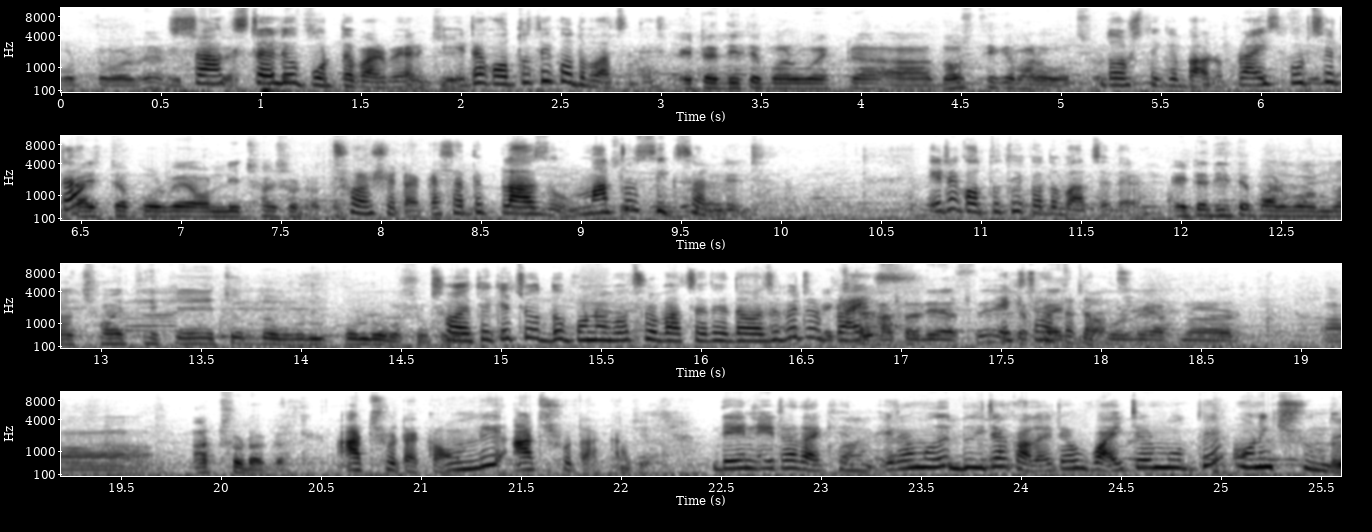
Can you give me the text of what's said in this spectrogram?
পড়তে পারবে স্ট্রাক স্টাইলেও পড়তে পারবে আর কি। এটা কত থেকে কত বাচ্চাদের? এটা দিতে পারব একটা আহ, 10 থেকে 12 বছর। দশ থেকে বারো। প্রাইস পড়ছে এটা? প্রাইসটা পড়বে অনলি 600 টাকা। ছয়শো টাকা সাথে প্লাজো মাত্র সিক্স হান্ড্রেড এটা কত থেকে কত বাচ্চাদের? এটা দিতে পারব আমরা 6 থেকে 14 15 বছর ছয় থেকে চোদ্দ পনেরো বছর বাচ্চাদের দেওয়া যাবে এটার প্রাইস হাতারে আছে এটা প্রাইসটা পড়বে আপনার আহ, 800 টাকা। আটশো টাকা অনলি আটশো টাকা। দেন এটা দেখেন এটার মধ্যে দুইটা কালার এটা হোয়াইটের মধ্যে অনেক সুন্দর।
